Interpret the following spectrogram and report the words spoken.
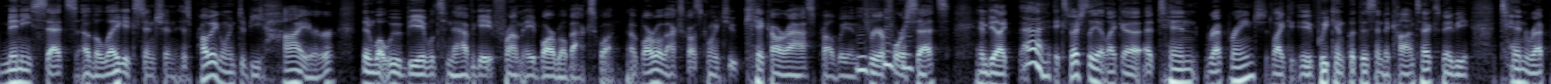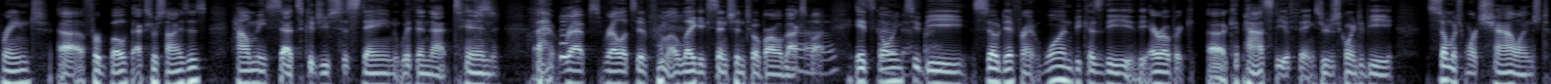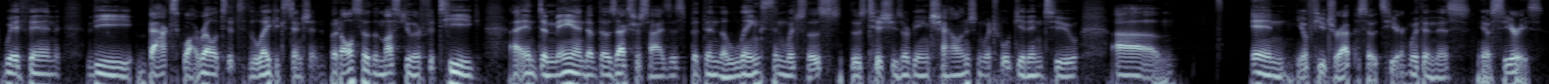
many sets of a leg extension is probably going to be higher than what we would be able to navigate from a barbell back squat. A barbell back squat is going to kick our ass probably in three or four sets and be like, eh, especially at like a, a, 10 rep range. Like if we can put this into context, maybe 10 rep range uh, for both exercises, how many sets could you sustain within that 10 uh, reps relative from a leg extension to a barbell back squat? Oh, it's so going different. to be so different. One, because the, the aerobic uh, capacity of things, you're just going to be so much more challenged within the back squat relative to the leg extension, but also the muscular fatigue uh, and demand of those exercises, but then the lengths in which those those tissues are being challenged, and which we'll get into um, in you know future episodes here within this you know series.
